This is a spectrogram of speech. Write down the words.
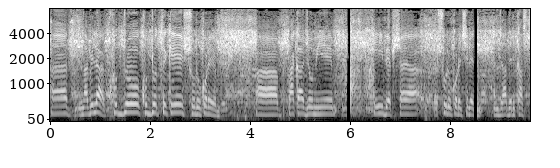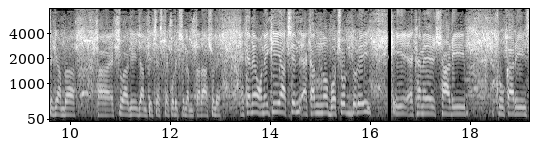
হ্যাঁ, নাবিলা ক্ষুদ্র ক্ষুদ্র থেকে শুরু করে টাকা জমিয়ে এই ব্যবসা শুরু করেছিলেন। যাদের কাছ থেকে আমরা একটু আগেই জানতে চেষ্টা করেছিলাম, তারা আসলে এখানে অনেকেই আছেন। একান্ন বছর ধরেই এখানে শাড়ি, ক্রোকারিস,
